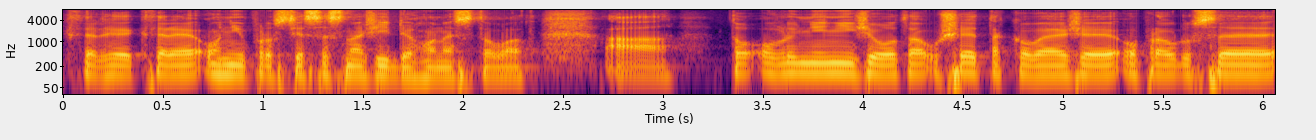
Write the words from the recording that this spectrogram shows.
které, které oni prostě se snaží dehonestovat. A to ovlivnění života už je takové, že opravdu se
